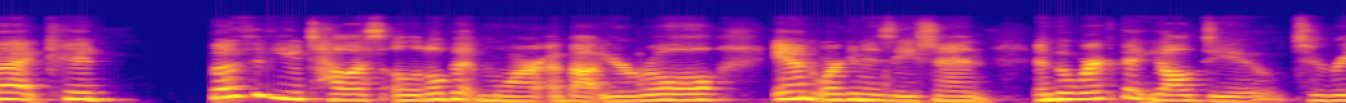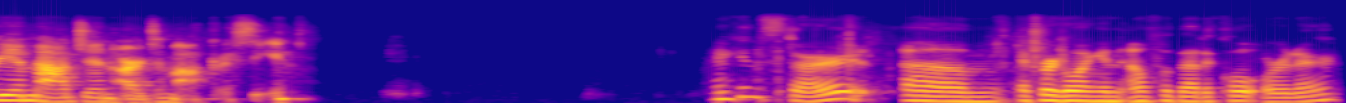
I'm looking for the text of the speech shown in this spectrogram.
but could both of you tell us a little bit more about your role and organization and the work that y'all do to reimagine our democracy. I can start um, if we're going in alphabetical order.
